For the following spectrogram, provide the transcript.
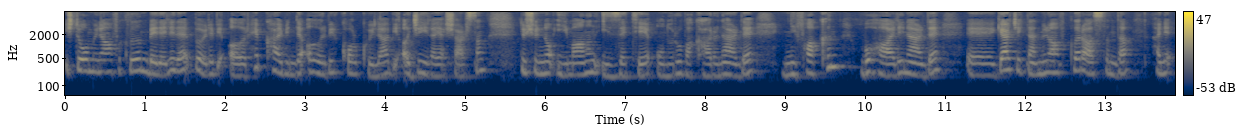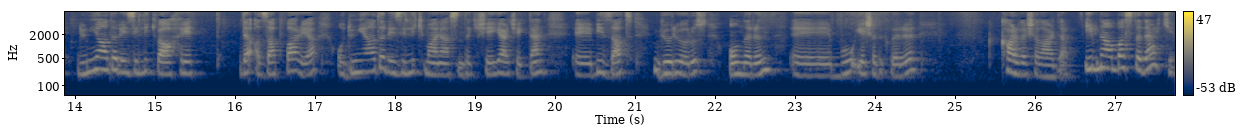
İşte o münafıklığın bedeli de böyle bir ağır, hep kalbinde ağır bir korkuyla, bir acıyla yaşarsın. Düşünün o imanın izzeti, onuru, vakarı nerede? Nifakın bu hali nerede? Ee, gerçekten münafıklar aslında hani dünyada rezillik ve ahiret de azap var ya o dünyada rezillik manasındaki şeyi gerçekten e, bizzat görüyoruz. Onların e, bu yaşadıkları kargaşalarda. İbn Abbas da der ki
